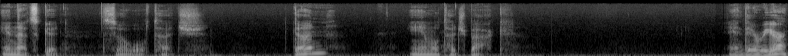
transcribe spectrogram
and that's good. So we'll touch done and we'll touch back. And there we are.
